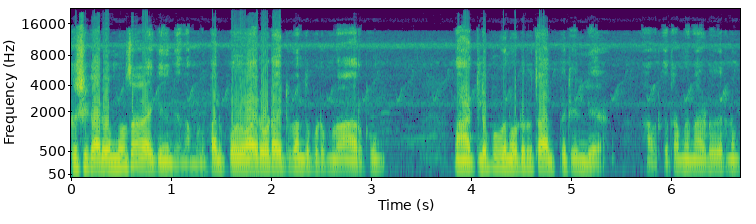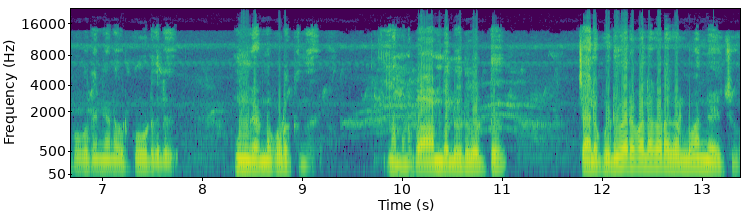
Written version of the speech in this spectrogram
കൃഷിക്കാരൊന്നും സഹായിക്കുന്നില്ല. നമ്മൾ പലപ്പോഴും അവരോടായിട്ട് ബന്ധപ്പെടുമ്പോൾ ആർക്കും നാട്ടിലെ പൂവിനോടൊരു താല്പര്യമില്ല. അവർക്ക് തമിഴ്നാട് വരുന്ന പൂവ് തന്നെയാണ് അവർക്ക് കൂടുതൽ മുൻഗണന കൊടുക്കുന്നത്. നമ്മളിപ്പോൾ അമ്പലൂർ തൊട്ട് ചാലക്കുടി വരെ പല കടകളിലും അന്വേഷിച്ചു.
